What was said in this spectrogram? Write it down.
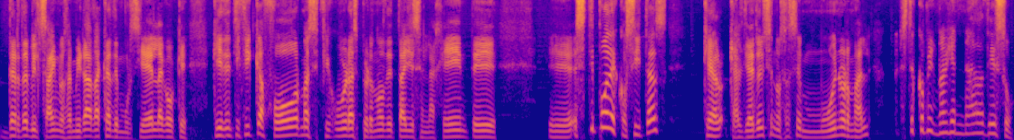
Daredevil Sign, o sea, mirada acá de murciélago, que, que, identifica formas y figuras, pero no detalles en la gente. Eh, ese tipo de cositas que, al día de hoy se nos hace muy normal. En este cómic no había nada de eso.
